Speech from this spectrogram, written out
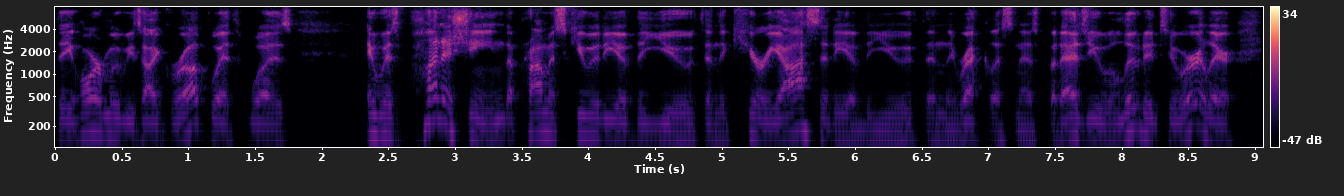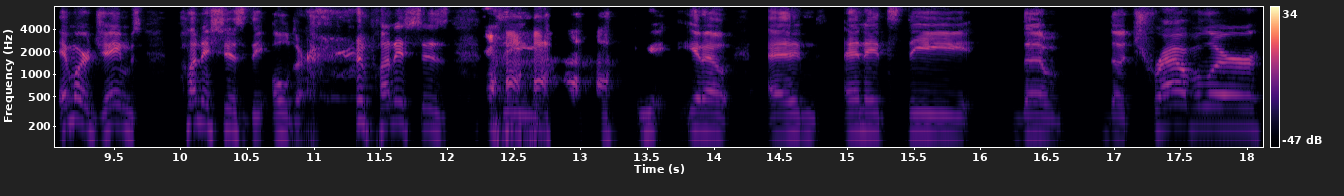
the horror movies I grew up with was it was punishing the promiscuity of the youth and the curiosity of the youth and the recklessness but as you alluded to earlier mr james punishes the older punishes the you know and and it's the the the traveler,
